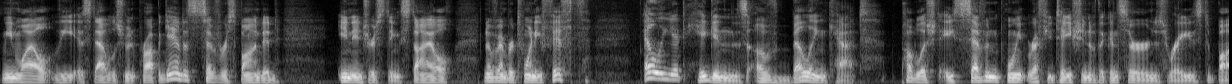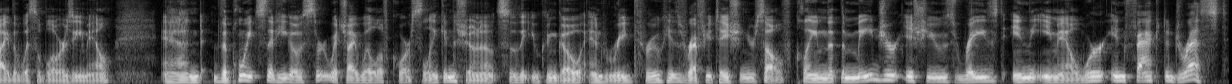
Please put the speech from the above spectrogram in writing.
Meanwhile, the establishment propagandists have responded in interesting style. November 25th, Eliot Higgins of Bellingcat published a seven point refutation of the concerns raised by the whistleblower's email. And the points that he goes through, which I will, of course, link in the show notes so that you can go and read through his refutation yourself, claim that the major issues raised in the email were in fact addressed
